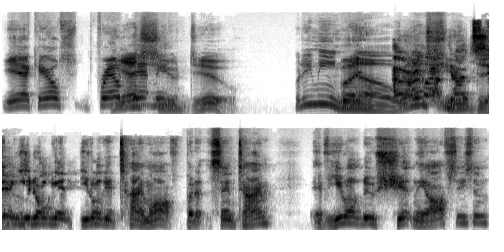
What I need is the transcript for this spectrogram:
Yeah, Carol frowned yes, at me. Yes, you do. What do you mean? But- no. I- I'm not, you not do. saying you don't get you don't get time off, but at the same time, if you don't do shit in the off season,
